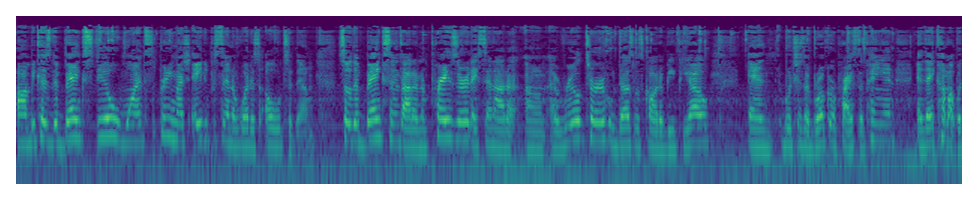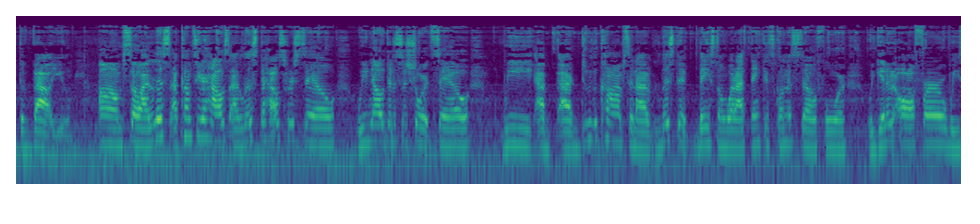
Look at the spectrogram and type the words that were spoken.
um, because the bank still wants pretty much 80% of what is owed to them. So the bank sends out an appraiser, they send out a, um, a realtor who does what's called a BPO, and which is a broker price opinion, and they come up with the value. Um, so I list, I come to your house, I list the house for sale. We know that it's a short sale. We, I, I do the comps and I list it based on what I think it's going to sell for. We get an offer, we,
